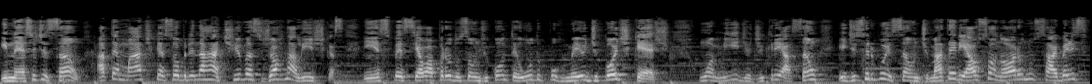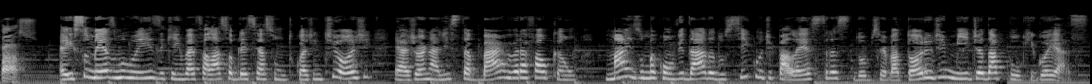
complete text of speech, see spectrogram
E nessa edição, a temática é sobre narrativas jornalísticas, em especial a produção de conteúdo por meio de podcast, uma mídia de criação e distribuição de material sonoro no cyberespaço. É isso mesmo, Luiz, e quem vai falar sobre esse assunto com a gente hoje é a jornalista Bárbara Falcão, mais uma convidada do ciclo de palestras do Observatório de Mídia da PUC Goiás.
